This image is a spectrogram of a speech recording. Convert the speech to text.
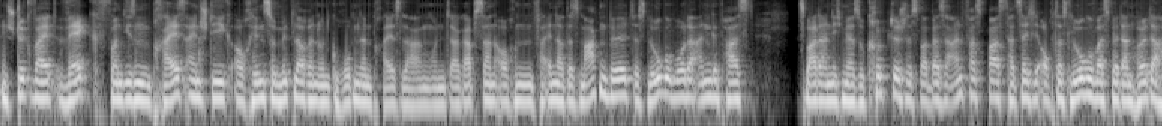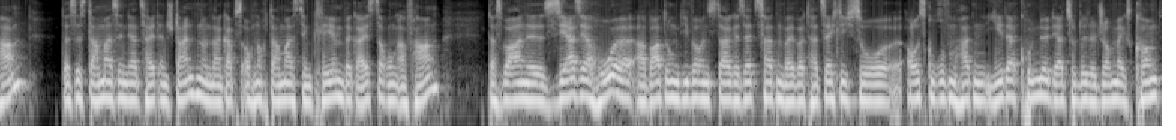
ein Stück weit weg von diesem Preiseinstieg auch hin zu mittleren und gehobenen Preislagen. Und da gab es dann auch ein verändertes Markenbild. Das Logo wurde angepasst. Es war dann nicht mehr so kryptisch, es war besser anfassbar. Es ist tatsächlich auch das Logo, was wir dann heute haben. Das ist damals in der Zeit entstanden und da gab es auch noch damals den Claim Begeisterung erfahren. Das war eine sehr, sehr hohe Erwartung, die wir uns da gesetzt hatten, weil wir tatsächlich so ausgerufen hatten, jeder Kunde, der zu Little John Max kommt,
